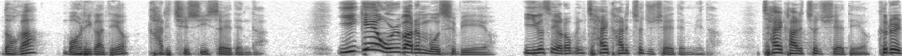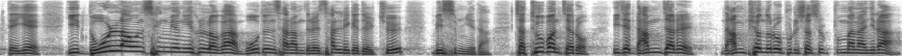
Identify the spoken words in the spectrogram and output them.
너가 머리가 되어 가르칠 수 있어야 된다. 이게 올바른 모습이에요. 이것을 여러분 잘 가르쳐 주셔야 됩니다. 잘 가르쳐 주셔야 돼요. 그럴 때에 이 놀라운 생명이 흘러가 모든 사람들을 살리게 될 줄 믿습니다. 자, 두 번째로 이제 남자를 남편으로 부르셨을 뿐만 아니라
